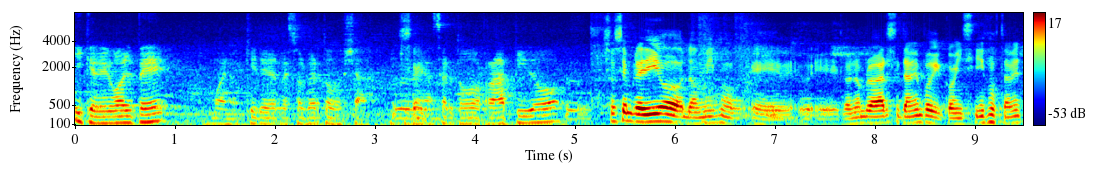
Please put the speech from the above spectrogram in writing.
y que de golpe bueno, quiere resolver todo ya, quiere hacer todo rápido. Yo siempre digo lo mismo, eh, eh, lo nombro a Garci también porque coincidimos también,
